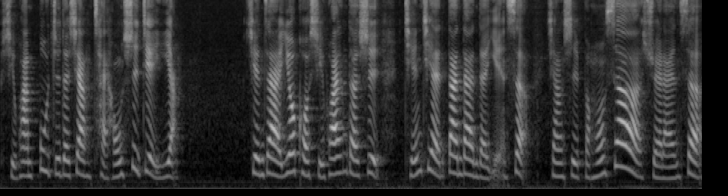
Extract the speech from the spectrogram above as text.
喜欢布置的像彩虹世界一样。现在，Yoko 喜欢的是浅浅淡淡的颜色，像是粉红色、水蓝色。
